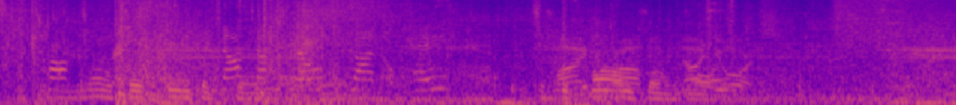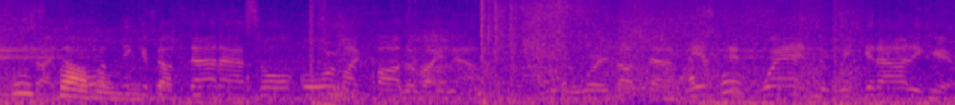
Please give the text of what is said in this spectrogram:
Just talk to No, Chris. so think it's Now been- Dr. Daryl's okay? It's my problem, not yours. Whose Besides, I don't problem want to think about that asshole or my father right now. I'm gonna worry about that if and when we get out of here.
